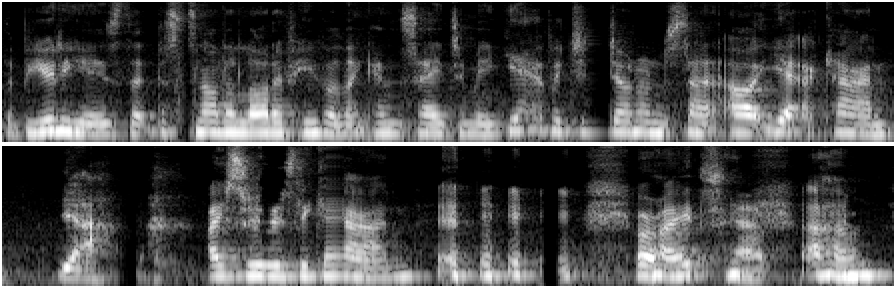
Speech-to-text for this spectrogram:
the beauty is that there's not a lot of people that can say to me, "Yeah, but you don't understand." Oh, yeah, I can. Yeah, I seriously can. All right. Yep. Um,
